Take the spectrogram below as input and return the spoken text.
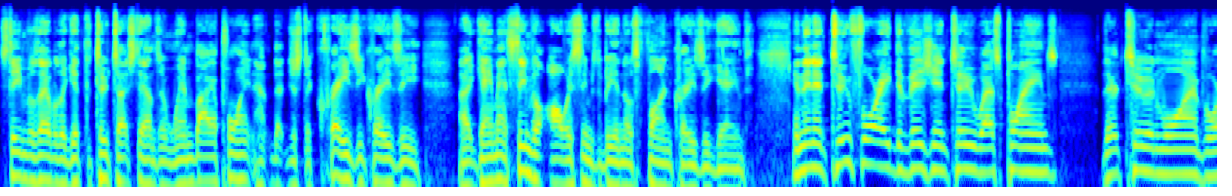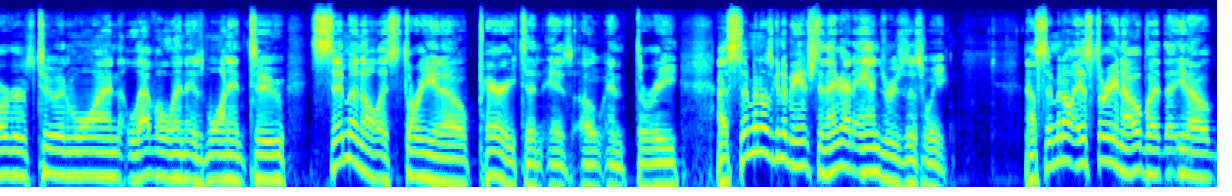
Stephenville's able to get the two touchdowns and win by a point. That just a crazy, crazy uh, game. Man, Stephenville always seems to be in those fun, crazy games. And then in two four A Division two West Plains, they're two and one. Borger's two and one. Levelland is one and two. Seminole is three and zero. Oh. Perryton is zero and three. Uh, Seminole's going to be interesting. They've got Andrews this week. Now Seminole is three and zero, oh, but you know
